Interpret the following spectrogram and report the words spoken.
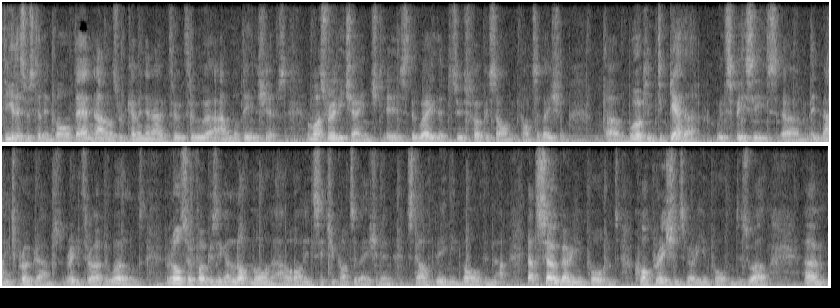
dealers were still involved then, animals would come in and out through, through uh, animal dealerships. And what's really changed is the way that zoos focus on conservation, uh, working together with species um, in managed programs really throughout the world, but also focusing a lot more now on in situ conservation and staff being involved in that. That's so very important. Cooperation is very important as well. Um,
